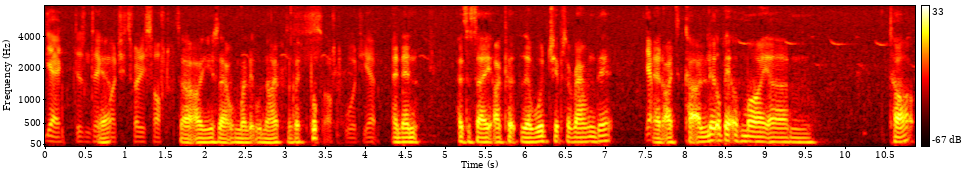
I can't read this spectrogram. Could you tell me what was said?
Yeah. It doesn't take Yeah. much. It's very soft. so I use that with my little knife and go, boop, Soft wood. Yep. and then, as I say, I put the wood chips around it, Yep. and I cut a little bit of my um, tarp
